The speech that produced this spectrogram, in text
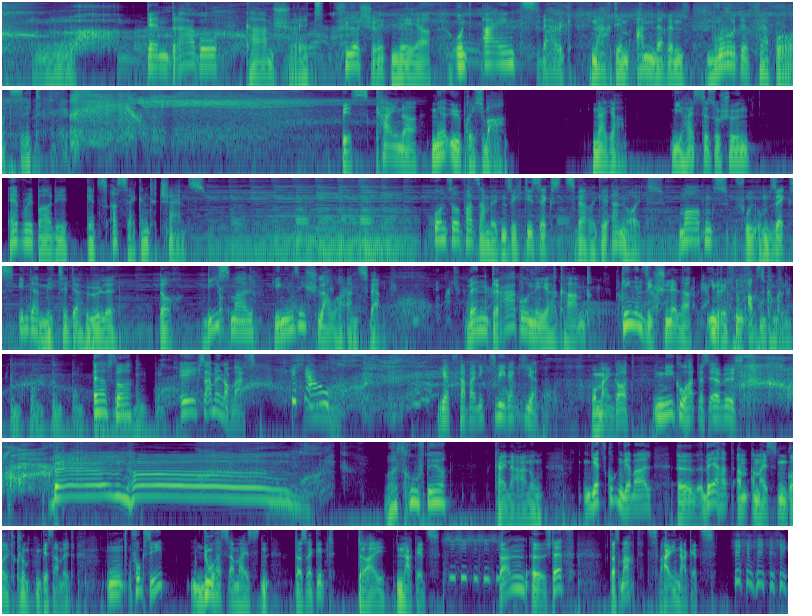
Denn Drago kam Schritt für Schritt näher und ein Zwerg nach dem anderen wurde verbrutzelt. Bis keiner mehr übrig war. Naja, wie heißt es so schön? Everybody gets a second chance. Und so versammelten sich die sechs Zwerge erneut. Morgens früh um sechs in der Mitte der Höhle. Doch diesmal gingen sie schlauer ans Werk. Wenn Drago näher kam, gingen sie schneller in Richtung Ausgang. Erster. Ich sammel noch was. Ich auch. Jetzt aber nichts wie weg hier. Oh mein Gott, Nico hat es erwischt. Bernhard! Was ruft er? Keine Ahnung. Jetzt gucken wir mal, äh, wer hat am, am meisten Goldklumpen gesammelt. Hm, Fuchsi, du hast am meisten. Das ergibt drei Nuggets. Dann, äh, Steff, das macht zwei Nuggets.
